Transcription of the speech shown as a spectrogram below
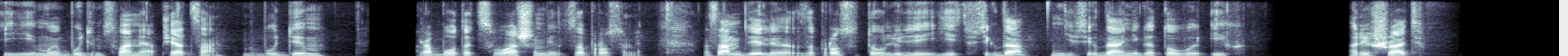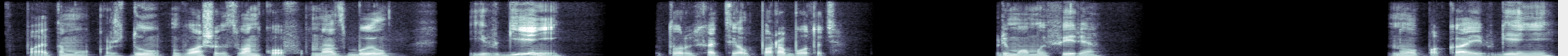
и мы будем с вами общаться, будем работать с вашими запросами. На самом деле запросы-то у людей есть всегда, не всегда они готовы их решать, поэтому жду ваших звонков. У нас был Евгений, который хотел поработать в прямом эфире, но пока Евгений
